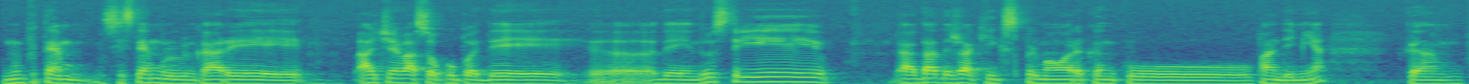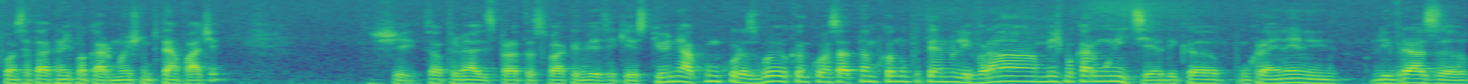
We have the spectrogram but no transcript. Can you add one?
Nu putem, sistemul în care altcineva se ocupă de, uh, de industrie a dat deja kicks prima oară când cu pandemia, că am constatat că nici măcar măști nu puteam face și toată lumea disperată să facă diverse chestiuni. Acum cu războiul, când constatăm că nu putem livra nici măcar muniție, adică ucrainenii livrează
